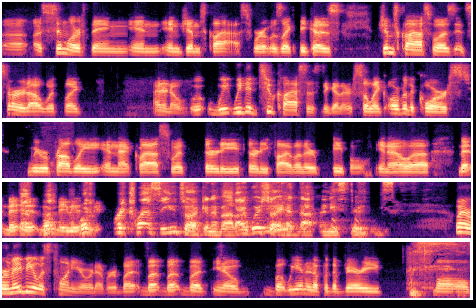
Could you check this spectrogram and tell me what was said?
uh, a similar thing in in Jim's class where it was like because Jim's class was it started out with like I don't know. We we did two classes together. So like over the course we were probably in that class with 30 35 other people you know uh, maybe what, what class are you talking about? I wish I had that many students. Whatever maybe it was 20 or whatever but but but but you know but we ended up with a very small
